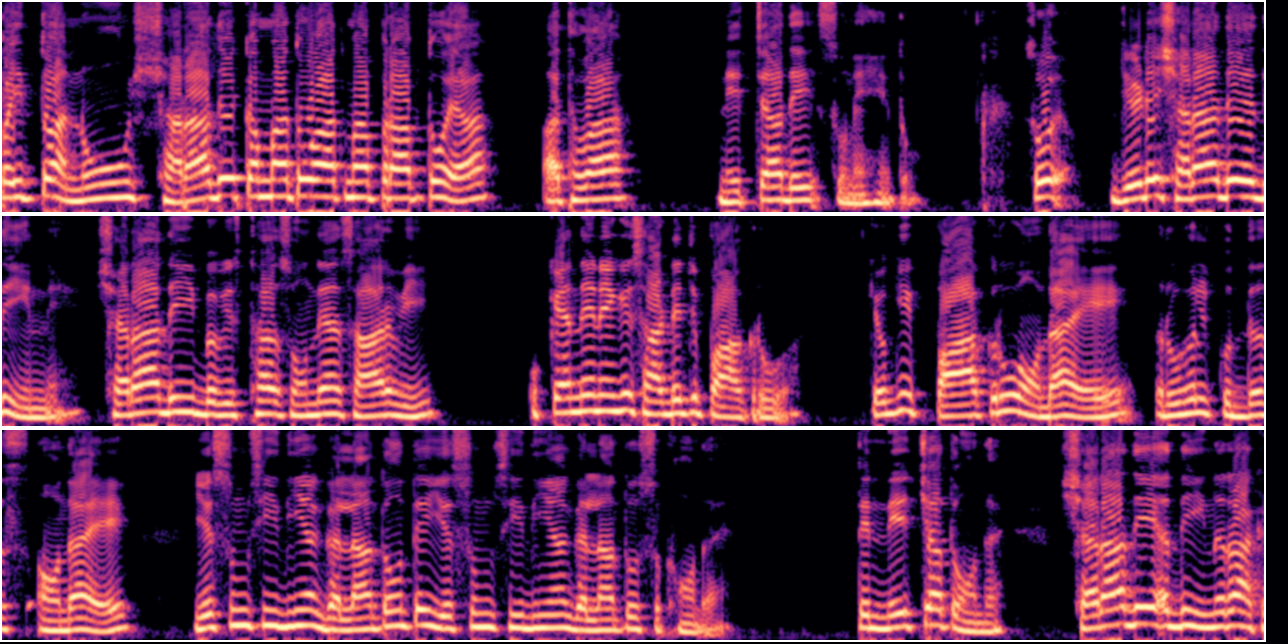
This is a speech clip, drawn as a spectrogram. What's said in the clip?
پئی تو انو شرا دے کما تو آتما پرابت ہویا اتھوا نیچا دے سنے ہیں تو سو جہیں شرح کے ادھی نے شرح کی ووسھا سوندہ سار بھی وہ کہہ رہے ہیں کہ سڈے چا کرو آ کیونکہ پا کرو آ روحل قدس آئے یسم سی دیا گلوں تو یسم سی دیا گلوں تو سکھاؤنچا تو آ شرح کے ادھی رکھ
